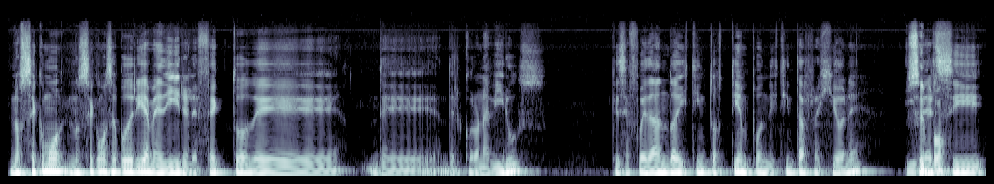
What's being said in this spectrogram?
no sé cómo, no sé cómo se podría medir el efecto de, de- del coronavirus que se fue dando a distintos tiempos en distintas regiones y Sí, ver, po. si,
